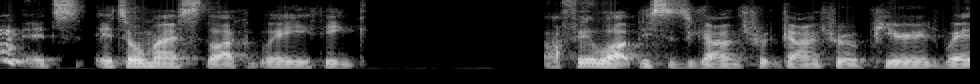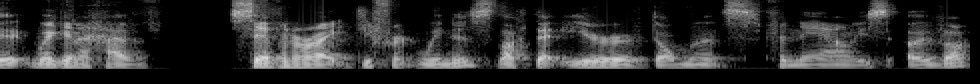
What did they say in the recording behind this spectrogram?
hmm. it's it's almost like where you think. I feel like this is going through going through a period where we're going to have seven or eight different winners. Like that era of dominance for now is over.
